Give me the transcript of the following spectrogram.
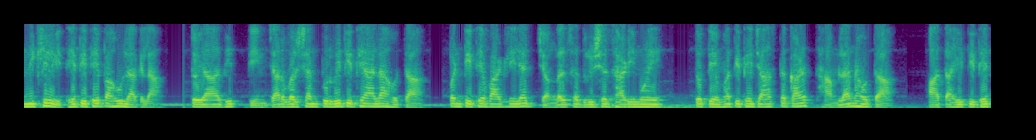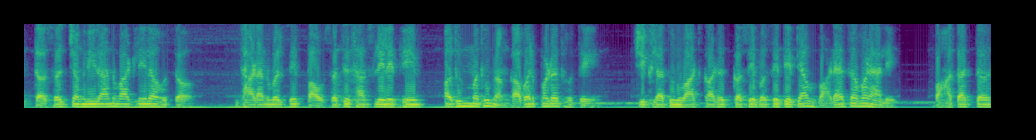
निखिल इथे तिथे पाहू लागला. तो याआधी तीन चार वर्षांपूर्वी तिथे आला होता. पण तिथे वाढलेल्या जंगल सदृश झाडीमुळे तो तेव्हा तिथे जास्त काळ थांबला नव्हता. आताही तिथे तसंच जंगली रान वाढलेलं होतं. झाडांवरचे पावसाचे साचलेले थेंब अधूनमधून अंगावर पडत होते. चिखलातून वाट काढत कसे बसे ते त्या वाड्याजवळ आले. पाहतात तर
